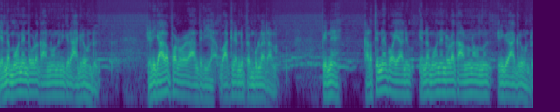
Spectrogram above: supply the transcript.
എന്റെ മോൻ എന്റെ കൂടെ കാണണമെന്ന് എനിക്കൊരാഗ്രഹമുണ്ട് എനിക്ക് ആകപ്പാടുള്ള ഒരു ആന്തരിക ബാക്കി രണ്ട് പെൺപിള്ളേരാണ്. പിന്നെ കടത്തിനെ പോയാലും എന്റെ മോൻ എന്റെ കൂടെ കാണണമെന്ന് എനിക്കൊരാഗ്രഹമുണ്ട്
